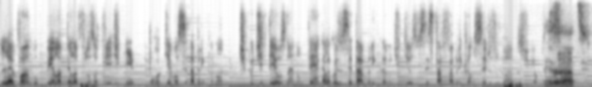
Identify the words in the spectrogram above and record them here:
levando pela, pela filosofia de que porque você está brincando tipo de Deus, né? Não tem aquela coisa você está brincando de Deus, você está fabricando seres humanos, digamos assim. Exato.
